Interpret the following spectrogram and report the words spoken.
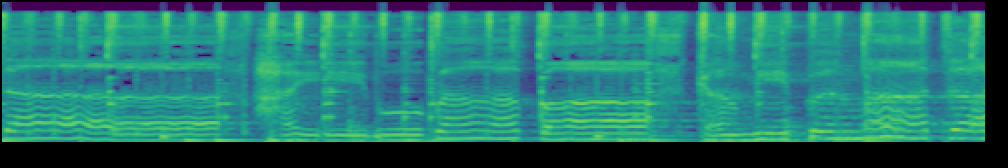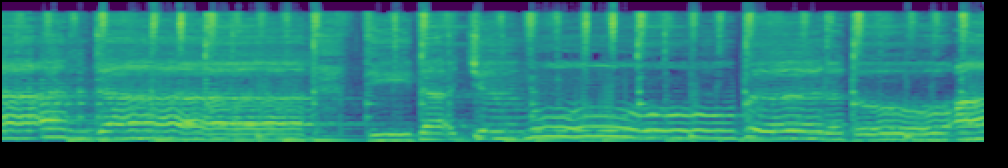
harta hai ibu bapa kami permata anda. Tidak jemu berdoa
